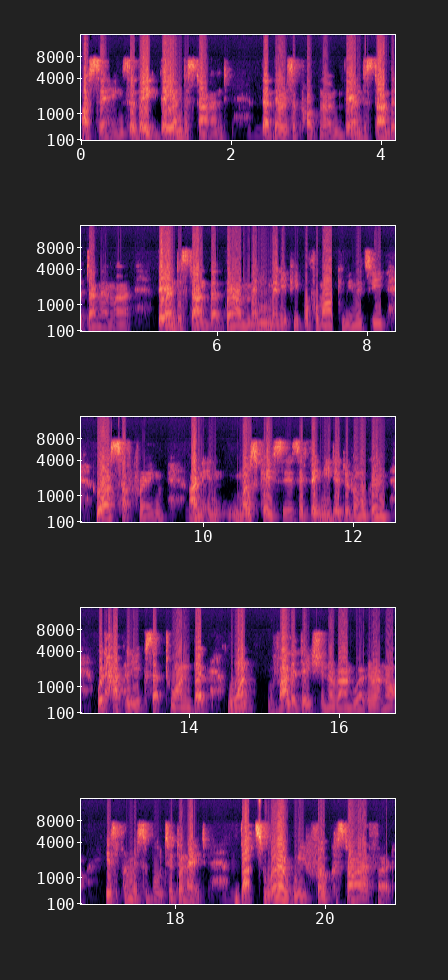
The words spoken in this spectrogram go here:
are saying. So they, they understand mm-hmm. that there is a problem, they understand the dilemma, they understand that there are many, many people from our community who are suffering. Mm-hmm. And in most cases, if they needed an organ, would happily accept one, but want validation around whether or not is permissible to donate. Mm-hmm. That's where we focused our effort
